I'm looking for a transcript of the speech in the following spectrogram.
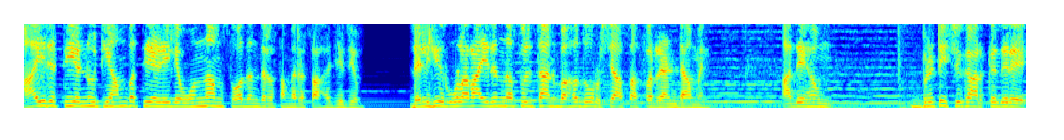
ആയിരത്തി എണ്ണൂറ്റി അമ്പത്തി ഏഴിലെ ഒന്നാം സ്വാതന്ത്ര്യ സമര സാഹചര്യം. ഡൽഹി റൂളറായിരുന്ന സുൽത്താൻ ബഹദൂർ ഷാ സഫർ രണ്ടാമൻ. അദ്ദേഹം ബ്രിട്ടീഷുകാർക്കെതിരെ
